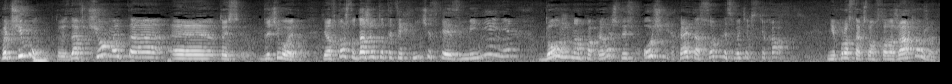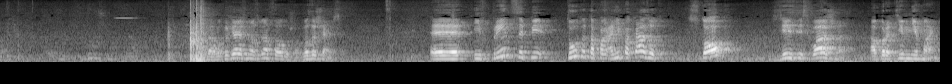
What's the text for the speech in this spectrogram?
Почему? То есть, да, в чем это, э, то есть, для чего это? Дело в том, что даже вот это техническое изменение должен нам показать, что есть очень какая-то особенность в этих стихах. Не просто так, что вам стало жарко уже. Да, выключаешь мозган, стало душно. Возвращаемся. Э, и в принципе, тут это, они показывают, стоп, Здесь, здесь важно, обрати внимание.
